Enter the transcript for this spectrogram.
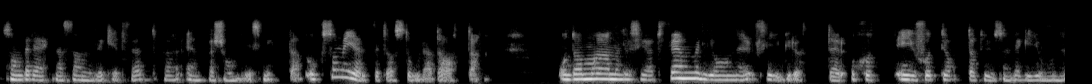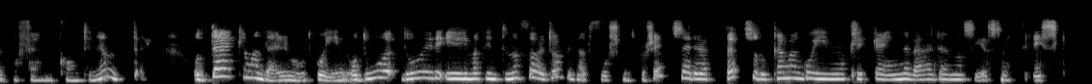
som beräknar sannolikhet för att en person blir smittad, också med hjälp av stora data. Och de har analyserat 5 miljoner flygrutter och 78 000 regioner på fem kontinenter. Och där kan man däremot gå in och då, då är det, i och med att det inte är något företag i ett forskningsprojekt så är det öppet så då kan man gå in och klicka in i världen och se smittrisk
